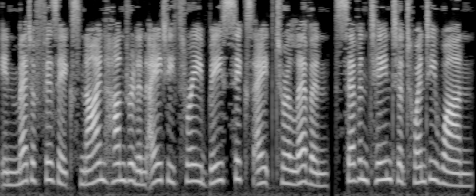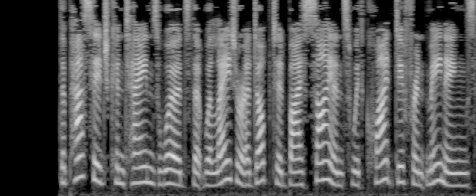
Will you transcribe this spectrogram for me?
in Metaphysics 983 b 6 8–11, 17–21. The passage contains words that were later adopted by science with quite different meanings.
